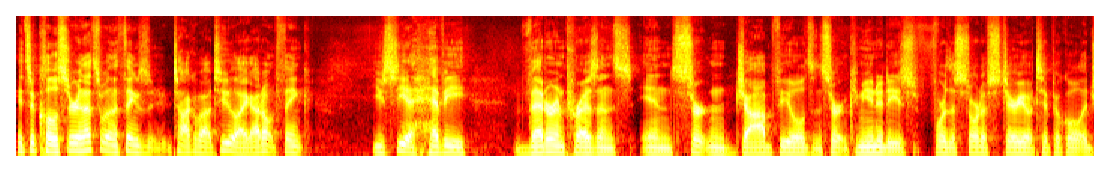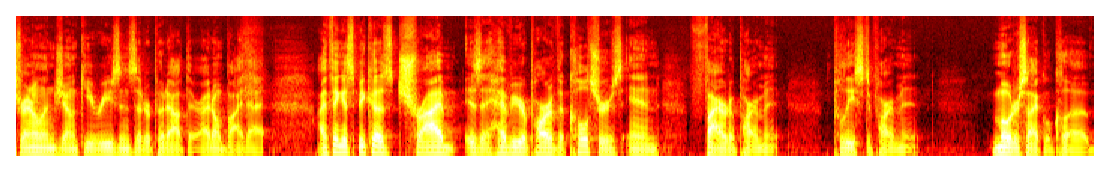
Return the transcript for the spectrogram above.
It's a closer and that's one of the things that you talk about too. Like I don't think you see a heavy veteran presence in certain job fields and certain communities for the sort of stereotypical adrenaline junkie reasons that are put out there. I don't buy that. I think it's because tribe is a heavier part of the cultures in fire department, police department, motorcycle club,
